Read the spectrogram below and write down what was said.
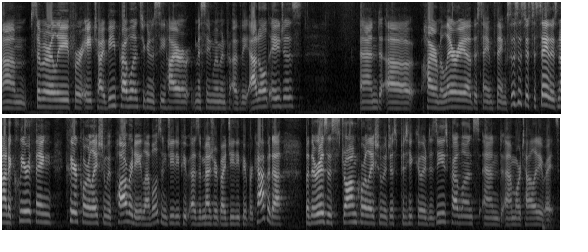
Um, similarly, for HIV prevalence, you're going to see higher missing women of the adult ages and uh, higher malaria, the same thing. So this is just to say there's not a clear thing, clear correlation with poverty levels and GDP as measured by GDP per capita, but there is a strong correlation with just particular disease prevalence and uh, mortality rates.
